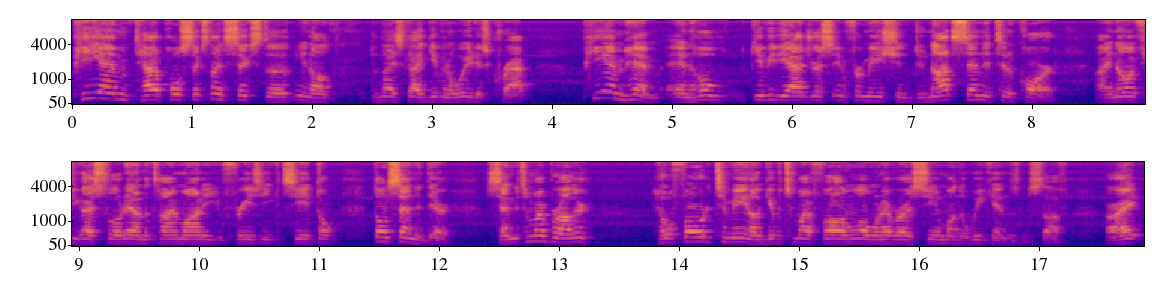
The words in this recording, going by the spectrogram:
PM Tadpole six nine six. The you know the nice guy giving away this crap. PM him and he'll give you the address information. Do not send it to the card. I know if you guys slow down the time on it, you freeze it, you can see it. Don't don't send it there. Send it to my brother. He'll forward it to me, and I'll give it to my father-in-law whenever I see him on the weekends and stuff. All right.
